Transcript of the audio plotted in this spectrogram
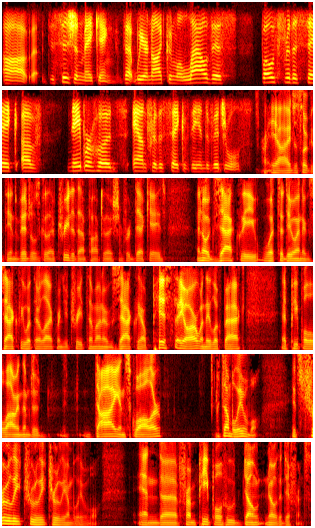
uh, decision making. That we are not going to allow this, both for the sake of neighborhoods and for the sake of the individuals. Yeah, I just look at the individuals because I've treated that population for decades. I know exactly what to do. I know exactly what they're like when you treat them. I know exactly how pissed they are when they look back at people allowing them to die in squalor. It's unbelievable. It's truly, truly, truly unbelievable. And uh, from people who don't know the difference.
